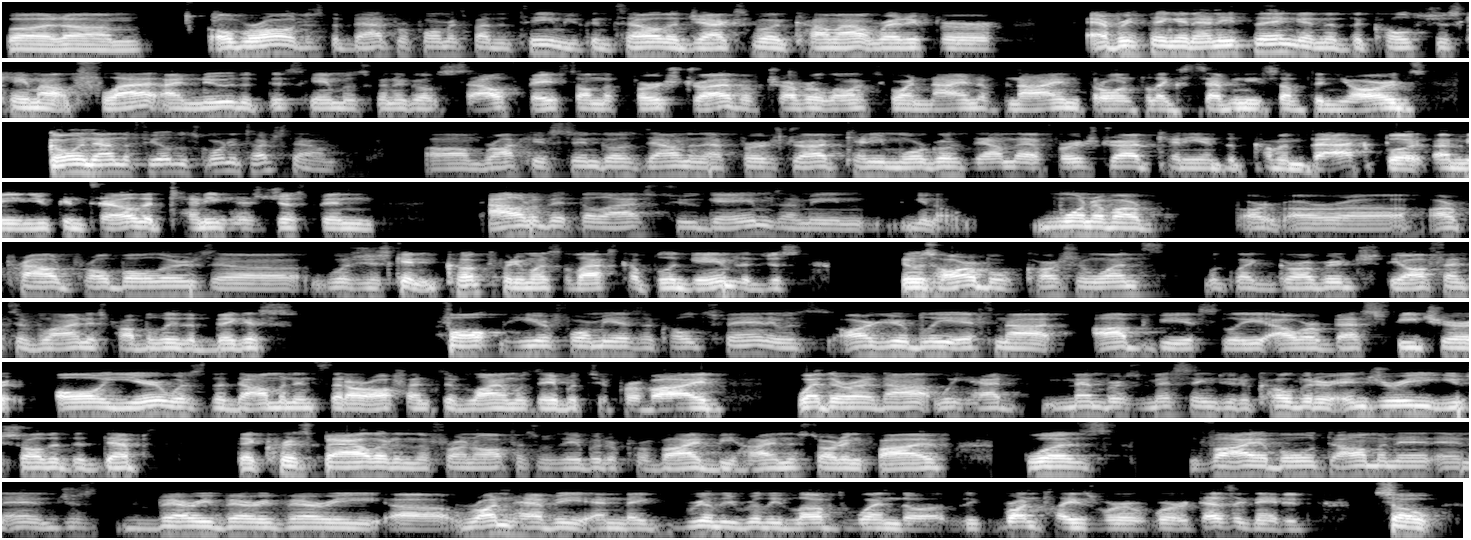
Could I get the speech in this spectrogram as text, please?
But um, overall, just a bad performance by the team. You can tell that Jacksonville had come out ready for everything and anything, and that the Colts just came out flat. I knew that this game was going to go south based on the first drive of Trevor Lawrence going nine of nine, throwing for like 70 something yards, going down the field and scoring a touchdown. Um, Rock Ya-Sin goes down in that first drive. Kenny Moore goes down that first drive. Kenny ends up coming back, but I mean, you can tell that Kenny has just been out of it the last two games. I mean, you know, one of our our our, uh, our proud Pro Bowlers uh, was just getting cooked pretty much the last couple of games, and just it was horrible. Carson Wentz looked like garbage. The offensive line is probably the biggest fault here for me as a Colts fan. It was arguably, if not obviously, our best feature all year was the dominance that our offensive line was able to provide. Whether or not we had members missing due to COVID or injury, you saw that the depth that Chris Ballard in the front office was able to provide behind the starting five was viable, dominant, and, and just very, very, very uh, run heavy. And they really, really loved when the, the run plays were, were designated. So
